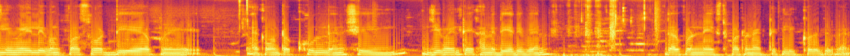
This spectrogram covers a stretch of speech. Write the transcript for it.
জিমেইল এবং পাসওয়ার্ড দিয়ে আপনি অ্যাকাউন্টটা খুললেন, সেই জিমেইলটা এখানে দিয়ে দেবেন। তারপর নেক্সট বাটনে একটা ক্লিক করে দেবেন।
